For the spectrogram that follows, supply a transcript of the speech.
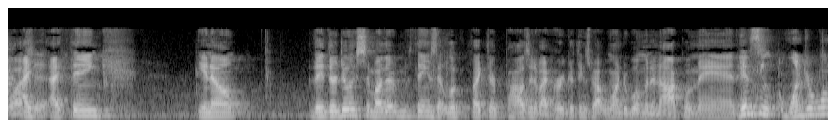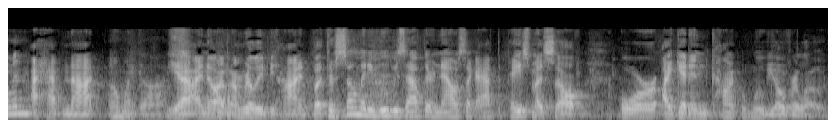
I, watch it. I think, you know, they, they're doing some other things that look like they're positive. I heard good things about Wonder Woman and Aquaman. you haven't seen Wonder Woman? I have not. oh my gosh. Yeah, I know. I'm I'm really behind. But there's so many movies out there now. It's like I have to pace myself, or I get in comic book movie overload.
